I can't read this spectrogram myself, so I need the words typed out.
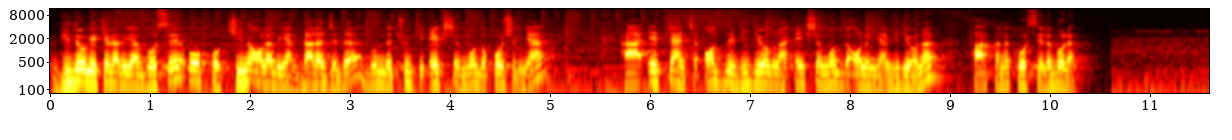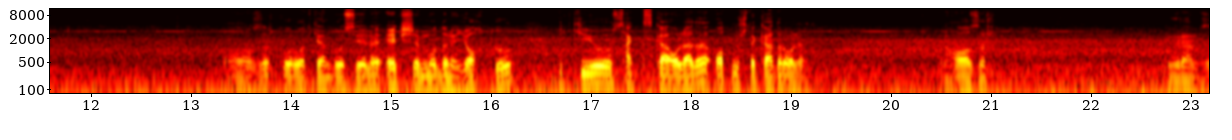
Videoga keladigan bo'lsak, oho, kino oladigan darajada bunda chunki action modi qo'shilgan. Ha, aytgancha oddiy video bilan action modda olingan videoni farqini ko'rsanglar bo'ladi. Hozir ko'rayotgan bo'lsanglar, action modini yoqdi. 2.8K oladi, 60 ta kadr oladi. Hozir yuramiz,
